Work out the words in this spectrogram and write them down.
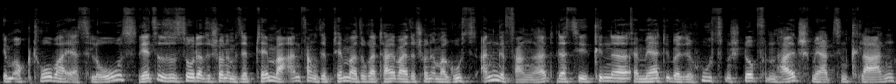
im Oktober erst los. Jetzt ist es so, dass es schon im September, Anfang September, sogar teilweise schon im August angefangen hat, dass die Kinder vermehrt über diese Husten, Schnupfen und Halsschmerzen klagen.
